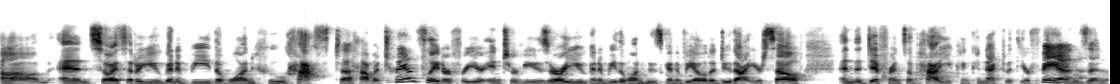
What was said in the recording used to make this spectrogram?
Um, and so i said are you going to be the one who has to have a translator for your interviews or are you going to be the one who's going to be able to do that yourself? And the difference of how you can connect with your fans and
